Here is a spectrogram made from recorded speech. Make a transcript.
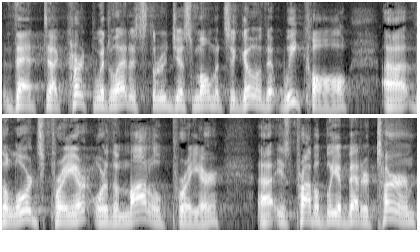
that uh, Kirkwood led us through just moments ago that we call uh, the Lord's Prayer or the model prayer, uh, is probably a better term,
